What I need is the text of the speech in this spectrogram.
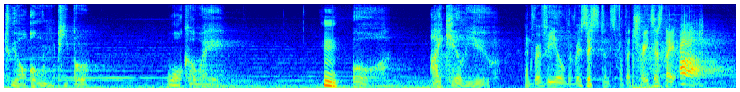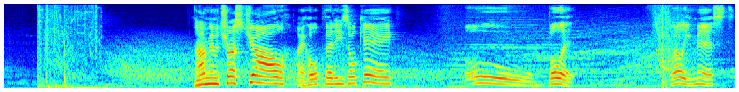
to your own people. Walk away. Hmm. Or I kill you and reveal the resistance for the traitors they are. I'm gonna trust Jaal. I hope that he's okay. Oh, bullet. Well, he missed.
